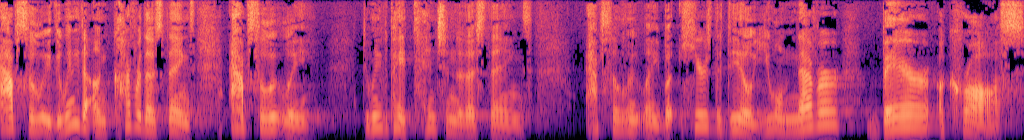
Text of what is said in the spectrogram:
Absolutely. Do we need to uncover those things? Absolutely. Do we need to pay attention to those things? Absolutely. But here's the deal you will never bear a cross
